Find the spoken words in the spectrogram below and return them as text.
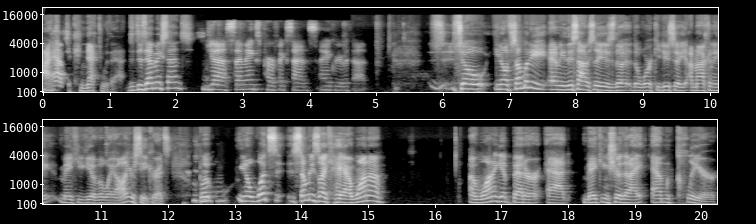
I hmm. have to connect with that. Does that make sense? Yes, that makes perfect sense. I agree with that. So you know, if somebody, I mean, this obviously is the the work you do. So I'm not going to make you give away all your secrets, but you know, what's somebody's like, hey, I want to I want to get better at making sure that I am clear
